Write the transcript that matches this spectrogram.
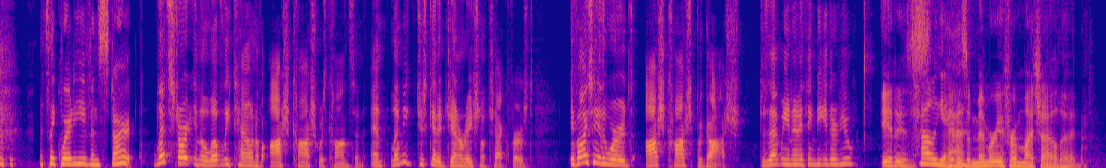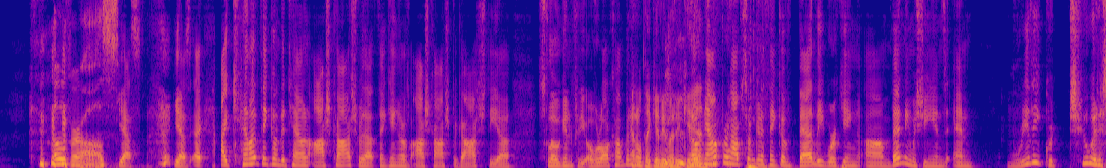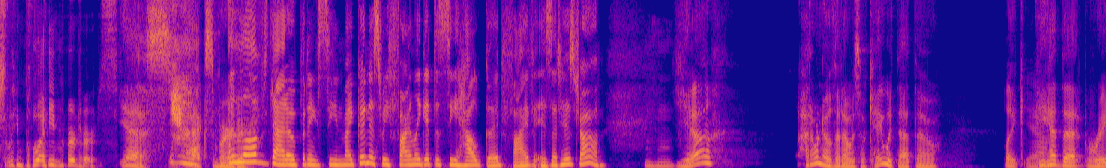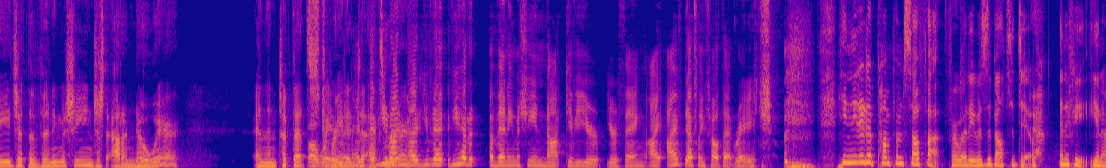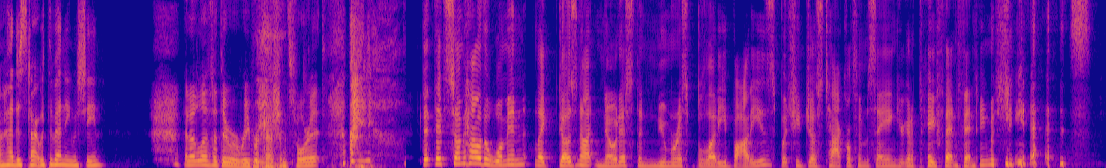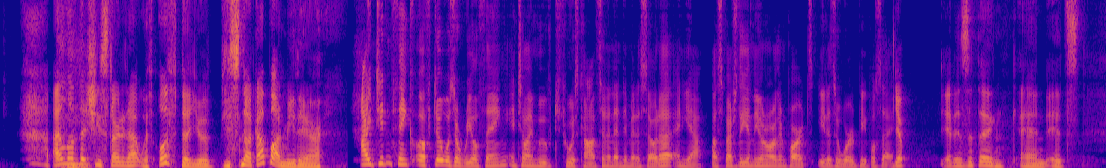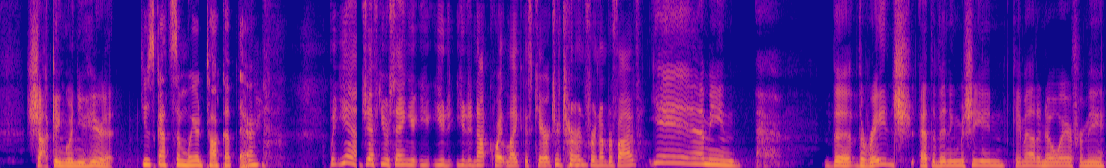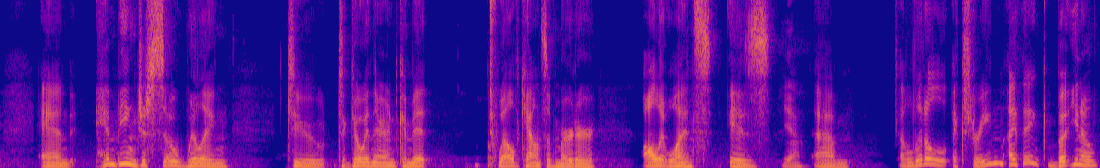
It's like, where do you even start? Let's start in the lovely town of Oshkosh, Wisconsin. And let me just get a generational check first. If I say the words OshKosh B'gosh, does that mean anything to either of you? It is. Hell yeah. is a memory from my childhood. Overalls. Yes. Yes. I, I cannot think of the town Oshkosh without thinking of OshKosh B'gosh, the uh, slogan for the overall company. I don't think anybody Though can. now perhaps I'm going to think of badly working um, vending machines and really gratuitously bloody murders. yes. Yeah, Axe murder. I loved that opening scene. My goodness, we finally get to see how good Five is at his job. Mm-hmm. Yeah. I don't know that I was okay with that though. Like Yeah. he had that rage at the vending machine just out of nowhere, and then took that Oh wait, straight into have, have axe you murder. not had you have you had a- a vending machine not give you your your thing? I I've definitely felt that rage. He needed to pump himself up for what he was about to do. And if he, you know, had to start with the vending machine. and I love that there were repercussions for it. I know. that that somehow the woman like does not notice the numerous bloody bodies, but she just tackles him saying, "You're gonna pay for that vending machine." Yes. I love that she started out with "Oofta, you you snuck up on me there." I didn't think UFTA was a real thing until I moved to Wisconsin and then to Minnesota. And yeah, especially in the northern parts, it is a word people say. Yep, it is a thing, and it's shocking when you hear it. You've got some weird talk up there. But yeah, Jeff, you were saying you, you you you did not quite like this character turn for number five. Yeah, I mean, the the rage at the vending machine came out of nowhere for me, and him being just so willing to to go in there and commit twelve counts of murder all at once is Yeah. um a little extreme, I think. But you know,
